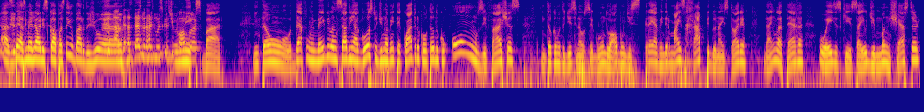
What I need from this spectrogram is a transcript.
As 10 melhores Copas. Tem o Bar do João. A- As 10 melhores músicas de o Copa. Knicks Bar. Então, o Definitely Maybe, lançado em agosto de 94, contando com 11 faixas. Então, como tu disse, né, o segundo álbum de estreia a vender mais rápido na história da Inglaterra. O Oasis, que saiu de Manchester,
